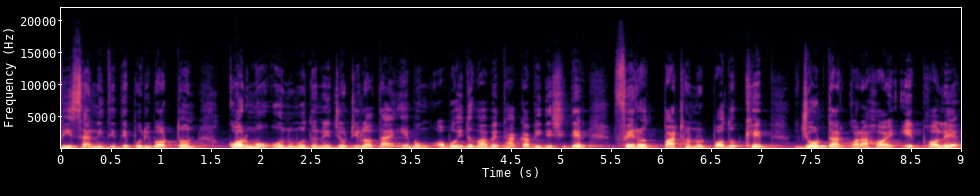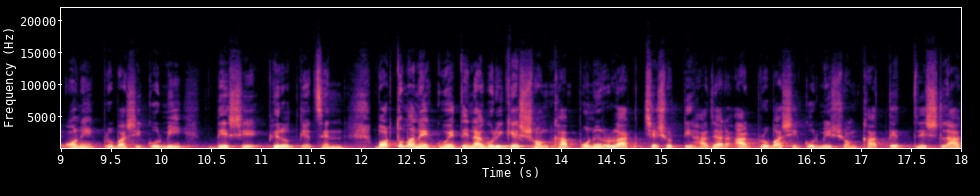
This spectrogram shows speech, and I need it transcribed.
ভিসা নীতিতে পরিবর্তন, কর্ম অনুমোদনে জটিলতা এবং অবৈধভাবে থাকা বিদেশিদের ফেরত পাঠানোর পদক্ষেপ জোরদার করা হয়। এর ফলে অনেক প্রবাসী কর্মী দেশে ফেরত গেছেন। বর্তমানে কুয়েতি নাগরিকের সংখ্যা পনেরো লাখ ছেষট্টি হাজার আর প্রবাসী কর্মীর সংখ্যা তেত্রিশ লাখ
